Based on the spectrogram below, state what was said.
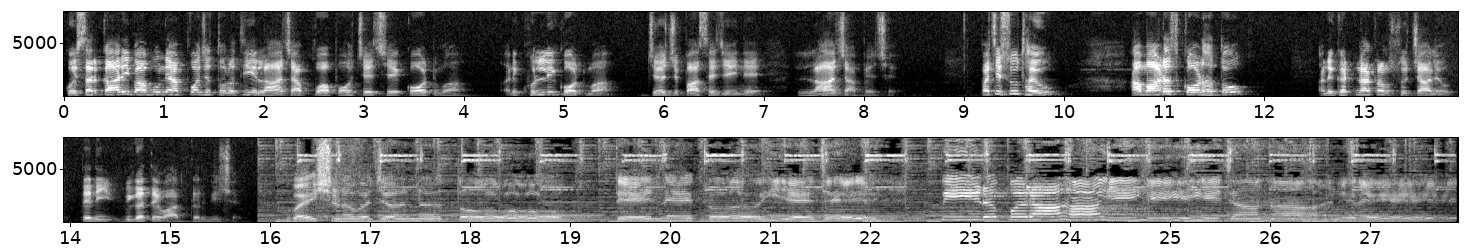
કોઈ સરકારી બાબુને આપવા જતો નથી લાંચ આપવા પહોંચે છે કોર્ટમાં અને ખુલ્લી કોર્ટમાં જજ પાસે જઈને લાંચ આપે છે. પછી શું થયું? આ માણસ કોણ હતો? અને ઘટનાક્રમ શું ચાલ્યો? તેની વિગતે વાત કરવી છે. વૈષ્ણવજન તો તેને કહીએ જે પીડ પરાઈ જાનાને રે.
